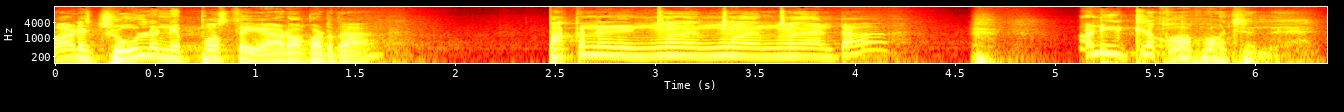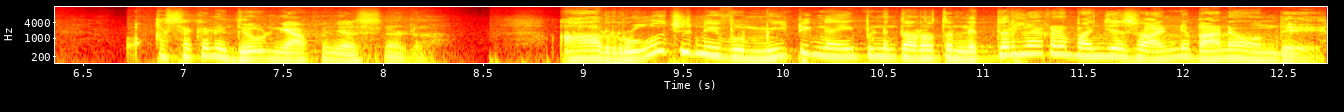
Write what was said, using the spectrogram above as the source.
వాడి చెవుల్లో నొప్పి వస్తే ఏడవకూడదా? పక్కన అంట? అని ఇట్లా కోపం వచ్చింది. ఒక్క సెకండ్ దేవుడు జ్ఞాపకం చేస్తున్నాడు. ఆ రోజు నీవు మీటింగ్ అయిపోయిన తర్వాత నిద్ర లేకుండా పనిచేసావు అన్నీ బాగానే ఉంది.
